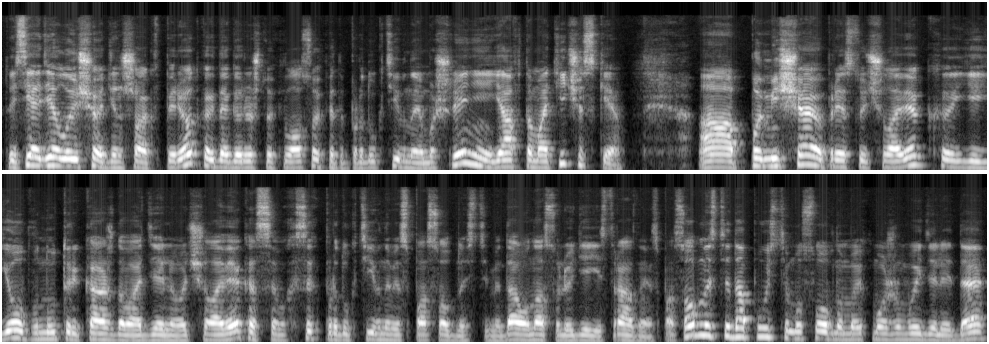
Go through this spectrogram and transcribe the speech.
То есть я делаю еще один шаг вперед, когда говорю, что философия это продуктивное мышление, я автоматически а, помещаю, приветствую человек, ее внутрь каждого отдельного человека с, с их продуктивными способностями. Да, у нас у людей есть разные способности, допустим, условно мы их можем выделить, да.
